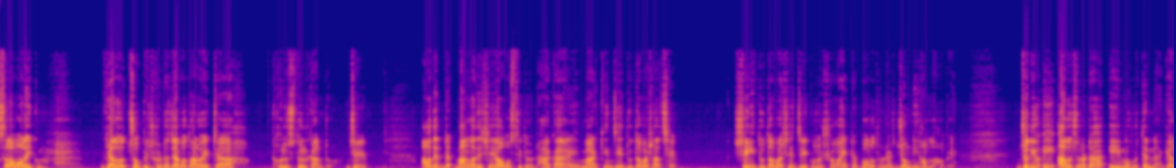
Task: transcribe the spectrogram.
সালাম আলাইকুম। গেল চব্বিশ ঘণ্টা যাবত আরও একটা হুলস্থুল কাণ্ড, যে আমাদের বাংলাদেশে অবস্থিত ঢাকায় মার্কিন যে দূতাবাস আছে, সেই দূতাবাসে যে কোনো সময় একটা বড় ধরনের জঙ্গি হামলা হবে। যদিও এই আলোচনাটা এই মুহূর্তের না, গেল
